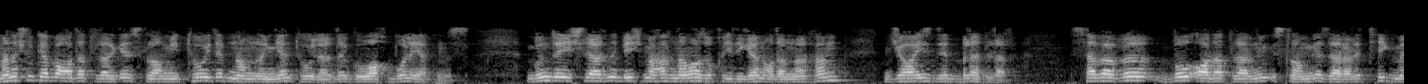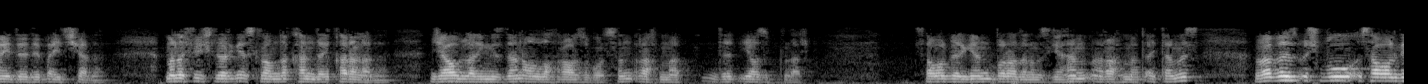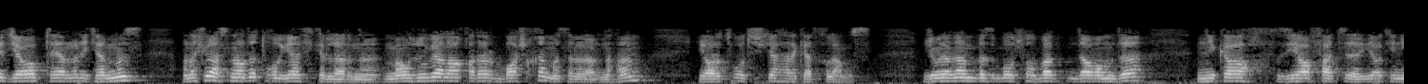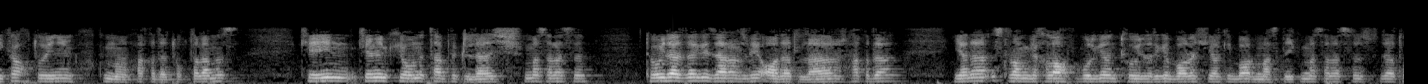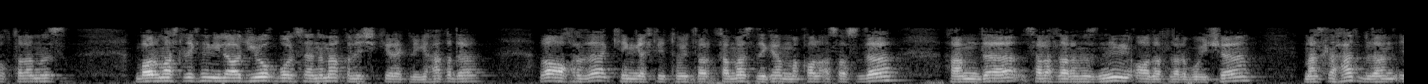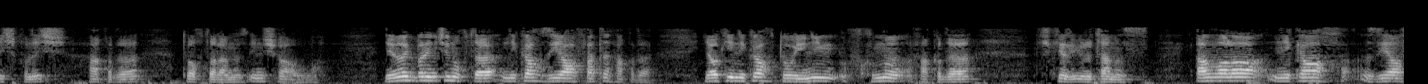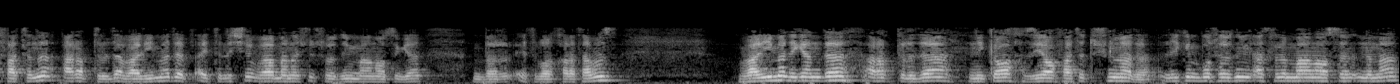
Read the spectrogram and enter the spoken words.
mana shu kabi odatlarga islomiy to'y deb nomlangan to'ylarda guvoh bo'layapmiz. Bunday ishlarni besh mahal namoz o'qiydigan odamlar ham joiz deb biladilar. Sababi bu odatlarning islomga zarari tegmaydi deb aytishadi. Mana shu ishlarga islomda qanday qaraladi? Javoblaringizdan alloh rozi bo'lsin rahmat deb yozibdilar. Savol bergan birodarimizga ham rahmat aytamiz. Va biz ushbu savolga javob tayyorlar ekanmiz. Mana shu asnoda tug'ilgan fikrlarni mavzuga aloqador boshqa masalalarni ham yoritib o'tishga harakat qilamiz. Jumladan biz bu suhbat davomida nikoh ziyofati yoki nikoh to'yining hukmi haqida to'xtalamiz. Keyin kelin kuyovni tabriklash masalasi to'ylardagi zararli odatlar haqida yana islomga xilof bo'lgan to'ylarga borish yoki bormaslik masalasi ustida to'xtalamiz. Bormaslikning iloji yo'q bo'lsa nima qilish kerakligi haqida va oxirida kengashli to'y tarqamas degan maqol asosida hamda salaflarimizning odatlari bo'yicha maslahat bilan ish qilish haqida to'xtalamiz inshaalloh. Demak birinchi nuqta nikoh ziyofati haqida yoki nikoh to'yining hukmi haqida fikr yuritamiz. Avvalo nikoh ziyofatini arab tilida valima deb aytilishi va mana shu so'zning ma'nosiga bir e'tibor qaratamiz. Valima deganda arab tilida nikoh ziyofati tushuniladi. Lekin bu so'zning asli ma'nosi nima?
